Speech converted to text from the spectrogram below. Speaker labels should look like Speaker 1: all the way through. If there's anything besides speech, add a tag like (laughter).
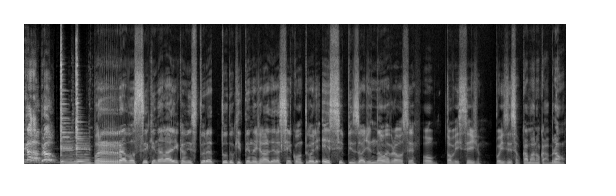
Speaker 1: Cabrão!
Speaker 2: Pra você que na larica mistura tudo que tem na geladeira sem controle, esse episódio não é pra você. Ou talvez seja, pois esse é o Camarão Cabrão.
